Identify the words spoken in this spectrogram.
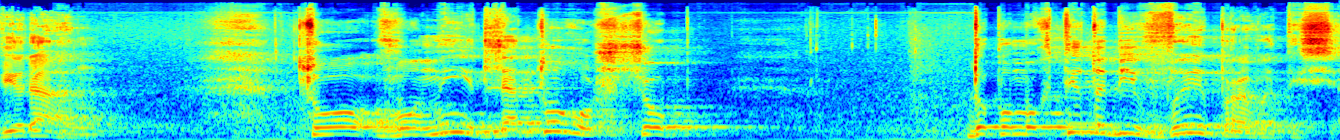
вірян, то вони для того, щоб допомогти тобі виправитися.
